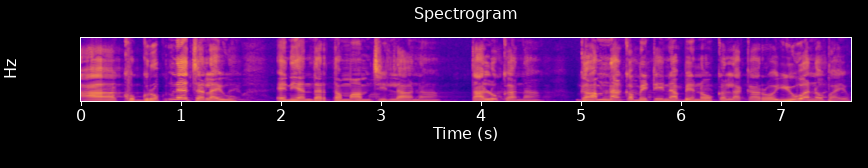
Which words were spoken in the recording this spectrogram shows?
આ આખું ગ્રુપને ચલાવ્યું. એની અંદર તમામ જિલ્લાના તાલુકાના, ગામના કમિટીના બહેનો કલાકારો, યુવાનો ભાઈઓ,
